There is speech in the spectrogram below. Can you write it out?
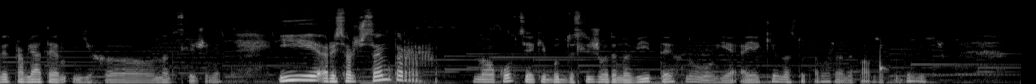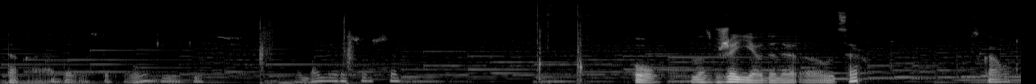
відправляти їх е, на дослідження. І Research Center науковці, які будуть досліджувати нові технології. А які в нас тут? А можна на паузу подивлюся? Так, а де у нас технології якісь? Глобальні ресурси. О, у нас вже є один е, лицар. Скаут.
